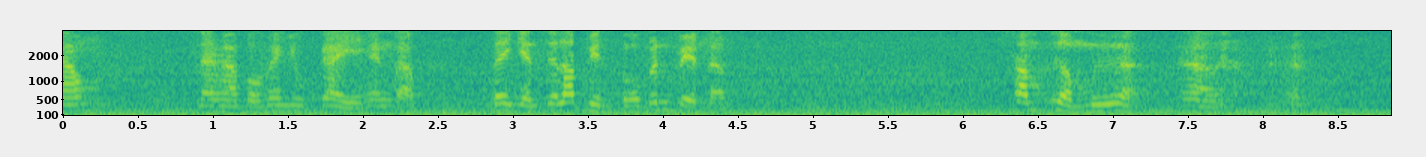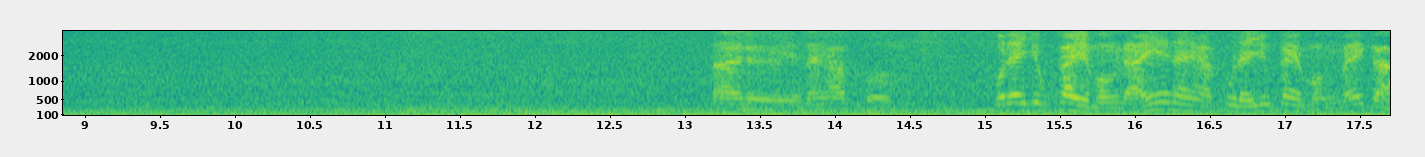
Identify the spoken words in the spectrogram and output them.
น้ำนะครับผมแห่งอยู่ใกล้แห่งแบบ ได้เห็นศิลปินตัวเป็นเป็นแบบซ้ำเอื้อมมือครับได้เลยนะครับผมผู้ใดอยู่ใกล้มองไหนนะครับผู้ใดอยู่ใกล้มองไหนก็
